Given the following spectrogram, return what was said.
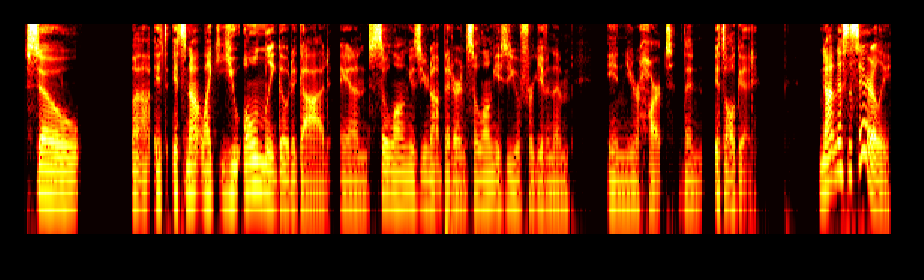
So uh, it's it's not like you only go to God, and so long as you're not bitter, and so long as you have forgiven them in your heart, then it's all good. Not necessarily.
